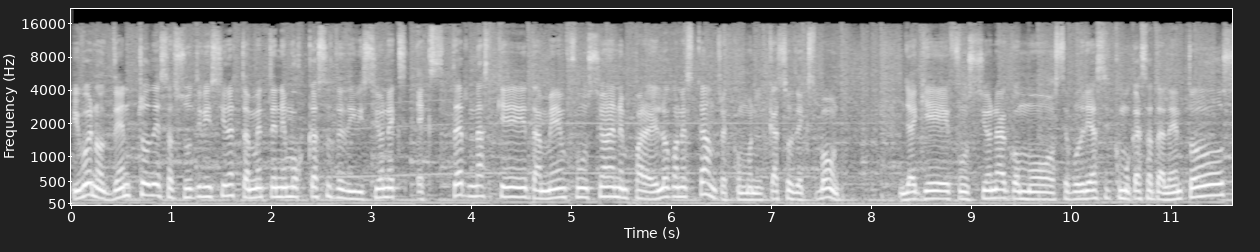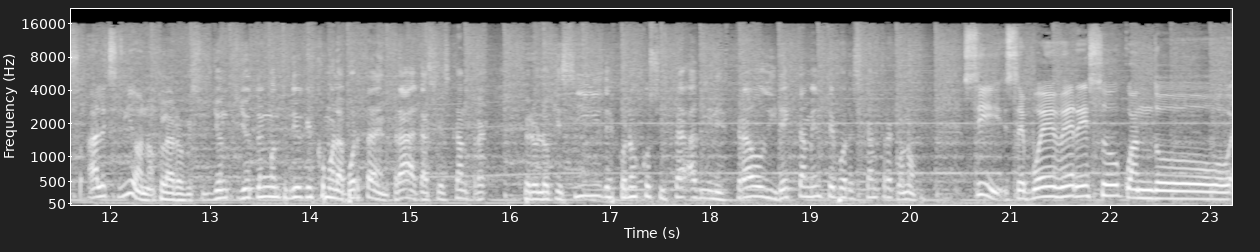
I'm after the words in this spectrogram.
Y bueno, dentro de esas subdivisiones también tenemos casos de divisiones externas que también funcionan en paralelo con Scantrax, como en el caso de Xbone, ya que funciona como, se podría decir como casa talentos, Alex Dio, ¿no? Claro que sí. Yo, yo tengo entendido que es como la puerta de entrada casi a Scantrack, pero lo que sí desconozco si está administrado directamente por Scantrack o no. Sí, se puede ver eso cuando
